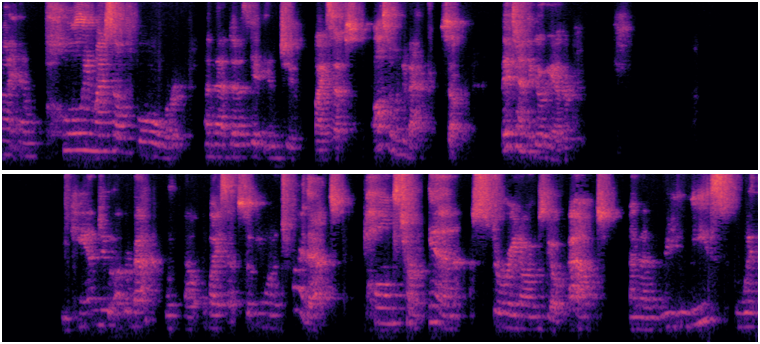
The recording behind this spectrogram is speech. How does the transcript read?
I am pulling myself forward, and that does get into biceps, also into back. So they tend to go together. You can do upper back without the biceps. So if you want to try that, palms turn in, straight arms go out, and then release with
